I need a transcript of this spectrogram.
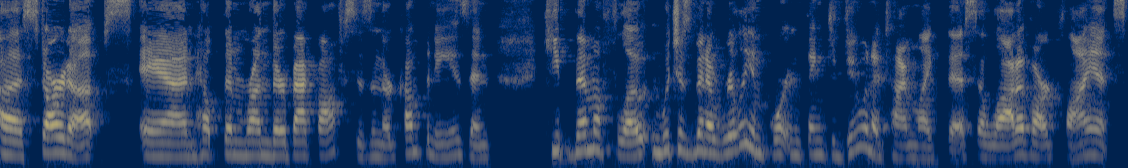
uh, startups and help them run their back offices and their companies and keep them afloat, which has been a really important thing to do in a time like this. A lot of our clients,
